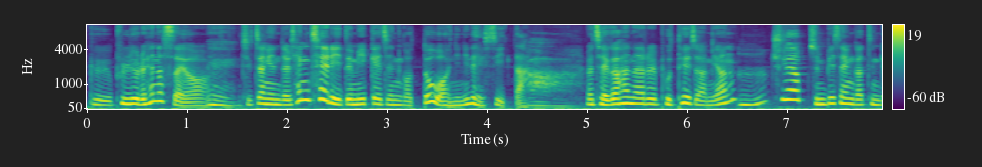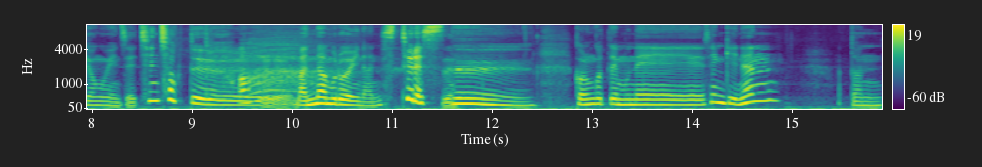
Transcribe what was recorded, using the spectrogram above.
그 분류를 해놨어요. 네. 직장인들 생체 리듬이 깨진 것도 원인이 될 수 있다. 아. 제가 하나를 보태자면 음? 취업 준비생 같은 경우에 이제 친척들 아. 만남으로 인한 스트레스 네. 그런 것 때문에 생기는 어떤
